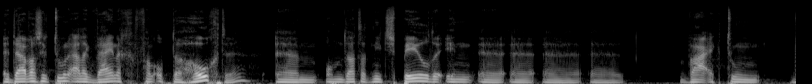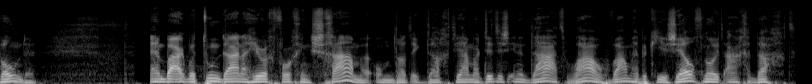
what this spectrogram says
daar was ik toen eigenlijk weinig van op de hoogte. ehm, omdat het niet speelde in waar ik toen woonde. En waar ik me toen daarna heel erg voor ging schamen. Omdat ik dacht, ja, maar dit is inderdaad, wauw, waarom heb ik hier zelf nooit aan gedacht?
